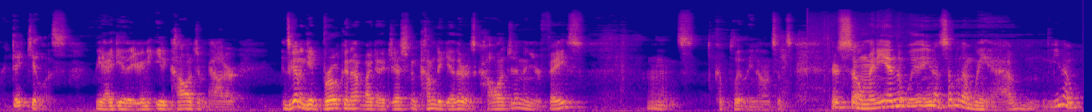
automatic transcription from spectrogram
ridiculous. The idea that you're going to eat a collagen powder, it's going to get broken up by digestion, come together as collagen in your face. It's completely nonsense. There's so many, and the, you know some of them we have, you know,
